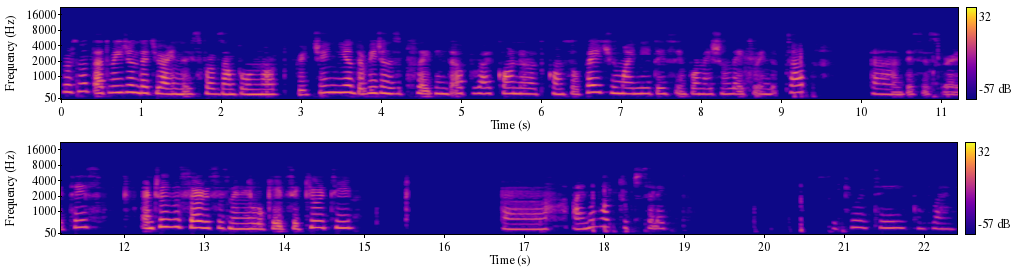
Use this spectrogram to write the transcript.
First note that region that you are in is, for example, North Virginia. The region is displayed in the upper right corner of the console page. You might need this information later in the tab. And this is where it is. And choose the services menu, locate security. Uh, I know how to select security, compliance.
